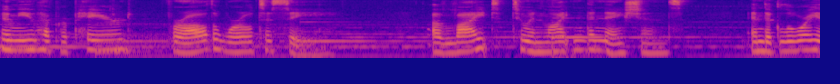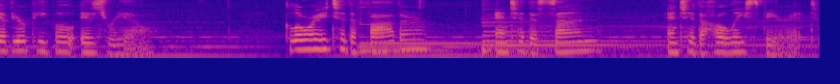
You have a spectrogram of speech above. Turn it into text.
whom you have prepared for all the world to see, a light to enlighten the nations and the glory of your people Israel. Glory to the Father, and to the Son, and to the Holy Spirit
